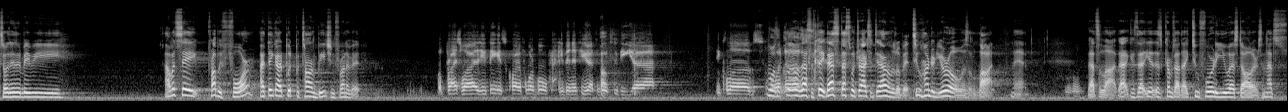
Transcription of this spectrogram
So then it maybe, I would say probably four. I think I'd put Patong Beach in front of it. But price wise, you think it's quite affordable, even if you have to go to the uh, the clubs. Well, the clubs, that's the thing. That's that's what drags it down a little bit. Two hundred euro was a lot, man. Mhm. That's a lot. That because that yeah, this comes out like two forty U.S. dollars, and that's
